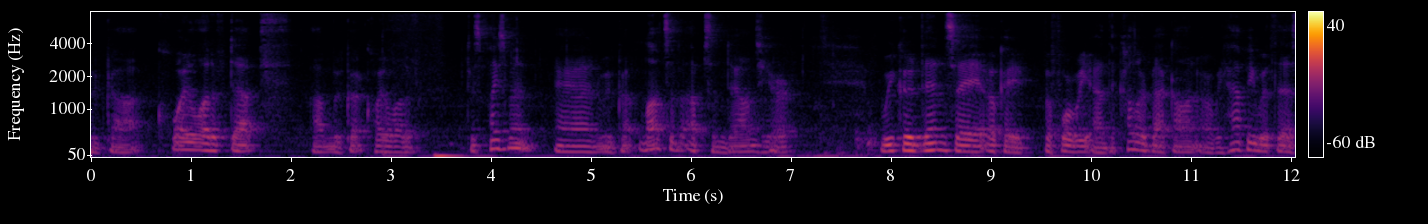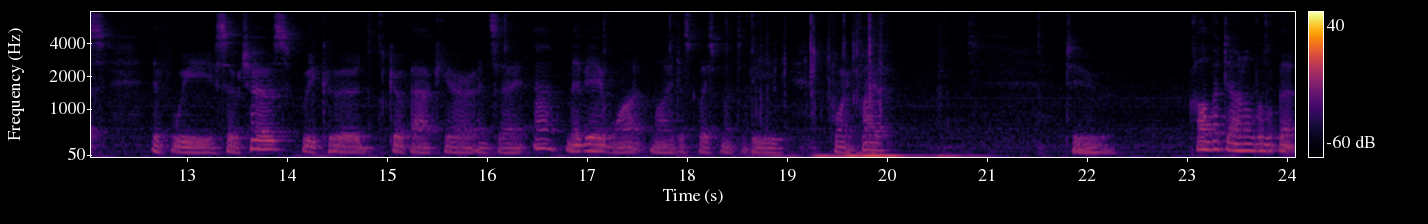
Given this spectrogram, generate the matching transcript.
we've got quite a lot of depth. Um, we've got quite a lot of displacement and we've got lots of ups and downs here. We could then say, okay, before we add the color back on, are we happy with this? If we so chose, we could go back here and say, ah, maybe I want my displacement to be 0.5 to calm it down a little bit.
